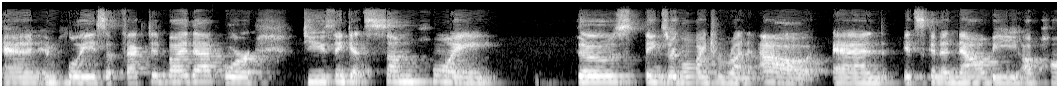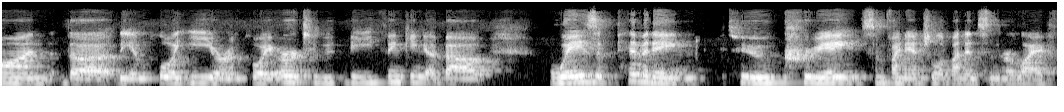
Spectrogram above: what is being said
and employees affected by that? Or do you think at some point those things are going to run out and it's going to now be upon the the employee or employer to be thinking about ways of pivoting to create some financial abundance in their life.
